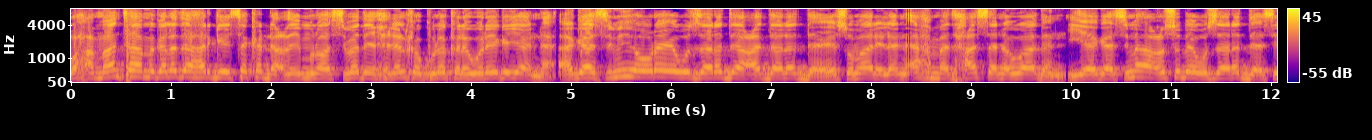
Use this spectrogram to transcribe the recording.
waxaa maanta magaalada hargeysa ka dhacday munaasabad ay xilalka kula kala wareegayaan. Agaasimihii hore ee wasaaradda cadaaladda ee somalilan axmed xasan awaadan iyo agaasimaha cusub ee wasaaraddaasi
